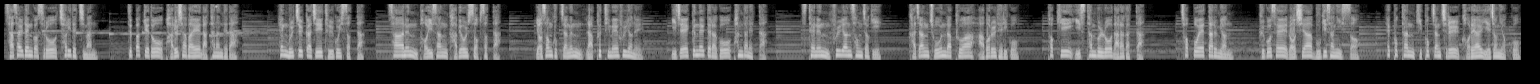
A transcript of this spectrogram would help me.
사살된 것으로 처리됐지만 뜻밖에도 바르샤바에 나타난 데다 핵물질까지 들고 있었다. 사안은 더 이상 가벼울 수 없었다. 여성 국장은 라프팀의 훈련을 이제 끝낼 때라고 판단했다. 스탠은 훈련 성적이 가장 좋은 라프와 아버를 데리고 터키 이스탄불로 날아갔다. 첩보에 따르면 그곳에 러시아 무기상이 있어 핵폭탄 기폭장치를 거래할 예정이었고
